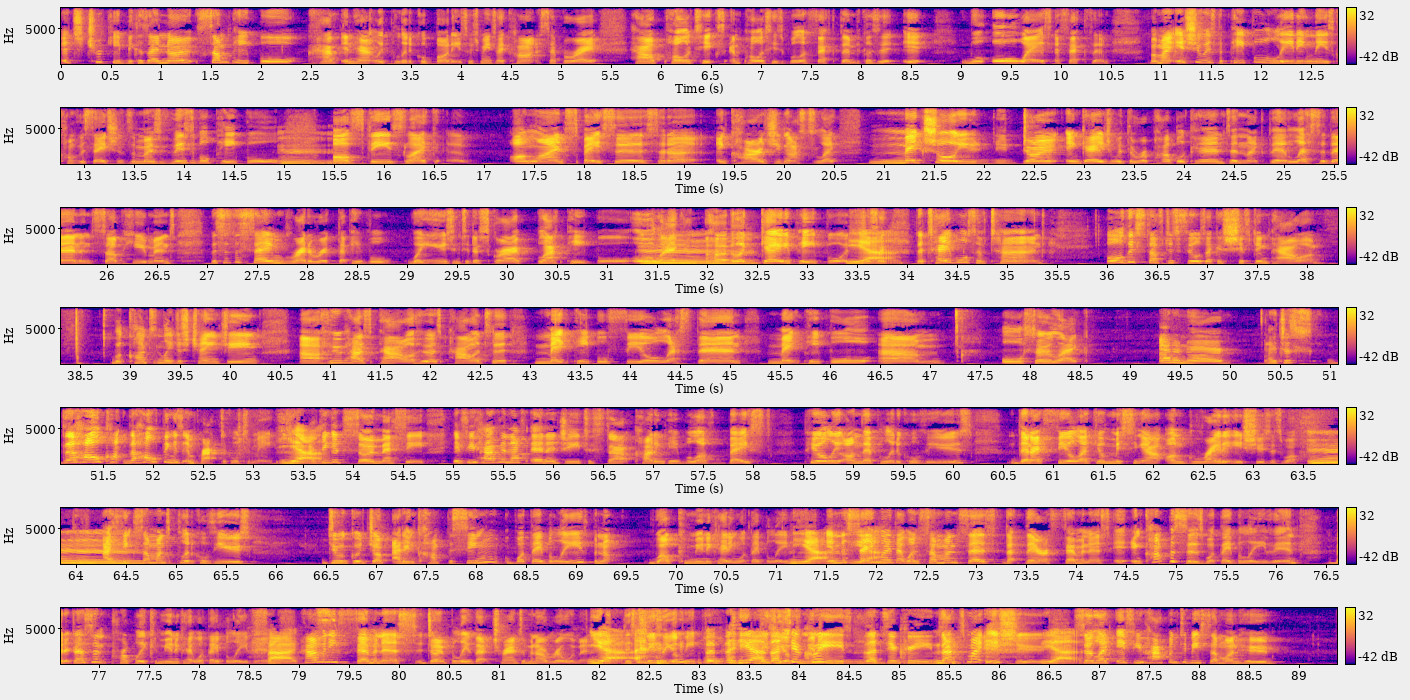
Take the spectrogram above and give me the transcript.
it's tricky because I know some people have inherently political bodies, which means they can't separate how politics and policies will affect them because it, it will always affect them. But my issue is the people leading these conversations, the most visible people of these like uh, online spaces that are encouraging us to like make sure you you don't engage with the republicans and like they're lesser than and subhumans. This is the same rhetoric that people were using to describe black people or like uh, like gay people. It's Yeah. just like the tables have turned. All this stuff just feels like a shifting power. We're constantly just changing uh, who has power who has power to make people feel less than make people um, also like i don't know i just the whole con- the whole thing is impractical to me. Yeah. i think it's so messy. If you have enough energy to start cutting people off based purely on their political views then i feel like you're missing out on greater issues as well. Mm. I think someone's political views do a good job at encompassing what they believe, but not well communicating what they believe. Yeah, In the same yeah. way that when someone says that they're a feminist, it encompasses what they believe in, but it doesn't properly communicate what they believe in. Facts. How many feminists don't believe that trans women are real women? yeah, this, these are your people. But- yeah, These that's your, communities queen. That's your queen. that's my issue. Yeah. So like if you happen to be someone who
